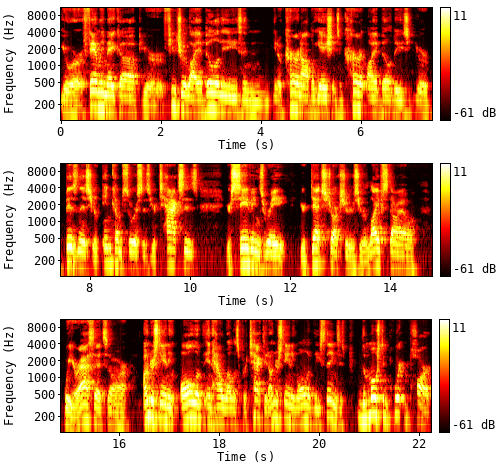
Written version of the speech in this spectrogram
your family makeup, your future liabilities and you know current obligations and current liabilities, your business, your income sources, your taxes, your savings rate, your debt structures, your lifestyle, where your assets are, understanding all of and how well it's protected, understanding all of these things is the most important part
